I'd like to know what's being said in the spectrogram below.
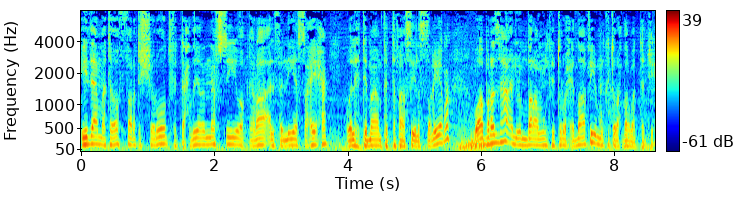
إذا ما توفرت الشروط في التحضير النفسي والقراءه الفنية الصحيحة والاهتمام في التفاصيل الصغيرة وأبرزها أن المباراة ممكن تروح إضافي ممكن تروح ضربة ترجيح.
